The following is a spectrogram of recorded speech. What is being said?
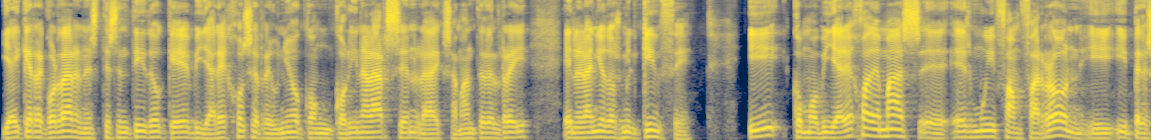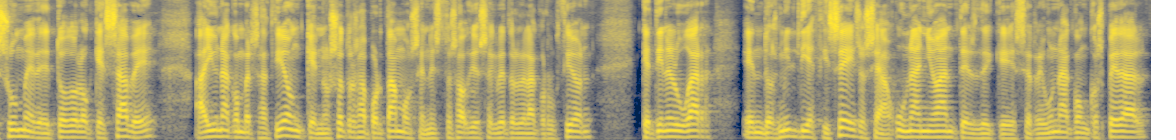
Y hay que recordar en este sentido que Villarejo se reunió con Corina Larsen, la examante del rey, en el año 2015. Y como Villarejo además eh, es muy fanfarrón y, y presume de todo lo que sabe, hay una conversación que nosotros aportamos en estos audios secretos de la corrupción que tiene lugar en 2016, o sea, un año antes de que se reúna con Cospedal,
